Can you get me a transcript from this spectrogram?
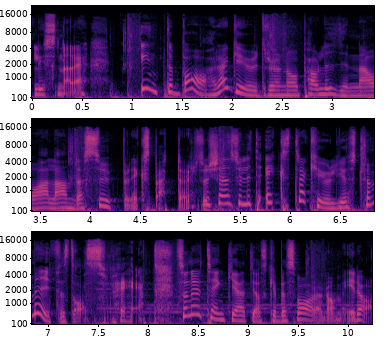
lyssnare. Inte bara Gudrun och Paulina och alla andra superexperter. Så det känns ju lite extra kul just för mig förstås. Så nu tänker jag att jag ska besvara dem idag.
